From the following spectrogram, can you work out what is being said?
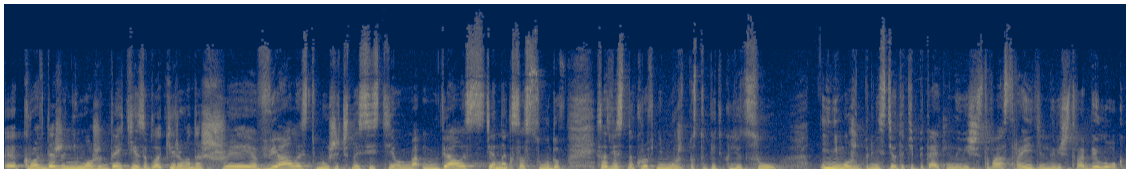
э, кровь даже не может дойти, заблокирована шея, вялость мышечной системы, вялость стенок сосудов. И, соответственно, кровь не может поступить к лицу и не может принести вот эти питательные вещества, строительные вещества, белок.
